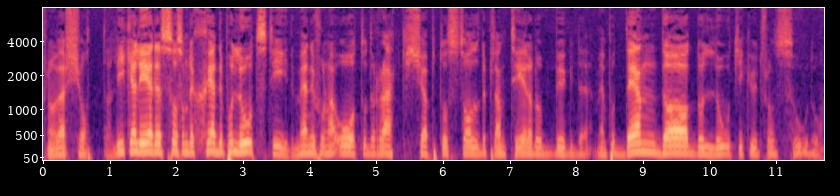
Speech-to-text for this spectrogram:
från vers 28. Likaledes så som det skedde på Lots tid. Människorna åt och drack, köpte och sålde, planterade och byggde. Men på den dag då Lot gick ut från Sodom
